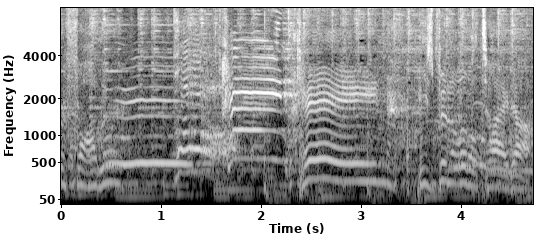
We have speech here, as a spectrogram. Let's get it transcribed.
Your father? Kane! Kane! He's been a little tied up.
